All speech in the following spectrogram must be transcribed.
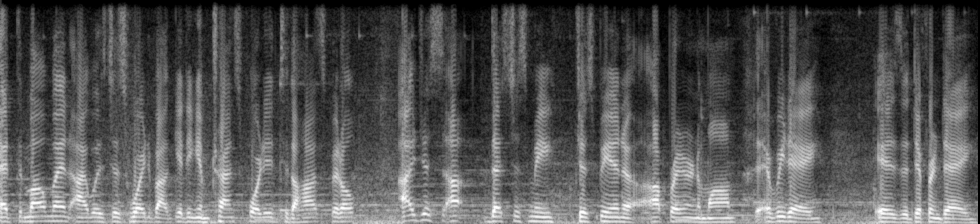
At the moment, I was just worried about getting him transported to the hospital. I just, uh, that's just me, just being an operator and a mom. Every day is a different day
